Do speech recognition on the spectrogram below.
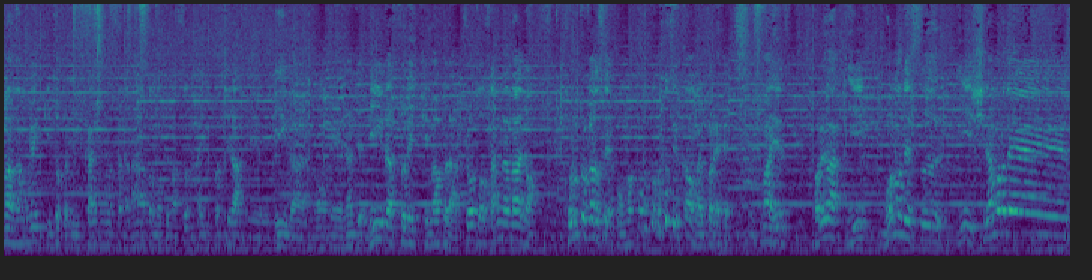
まあ、なんか元気ちょっといい買い物したかなと思ってます。はい、こちら、えー、リーガーの、えー、なんていうリーガストレッチマフラー、京都サンガバージョン、ポルトガル製、ほんまポルトガル製か、お前これ。まあ、いいです。これはいいものです。いい品物です。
